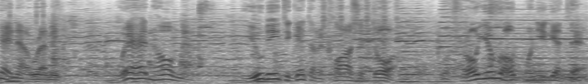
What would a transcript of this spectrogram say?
Okay now, Remy. We're heading home now. You need to get to the closet door. We'll throw your rope when you get there.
